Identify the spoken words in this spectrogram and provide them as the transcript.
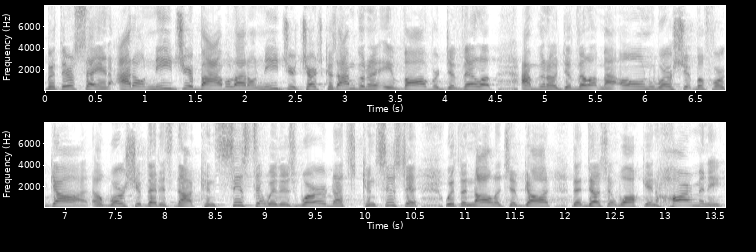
but they're saying, I don't need your Bible. I don't need your church because I'm going to evolve or develop. I'm going to develop my own worship before God, a worship that is not consistent with His Word, not consistent with the knowledge of God, that doesn't walk in harmony.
